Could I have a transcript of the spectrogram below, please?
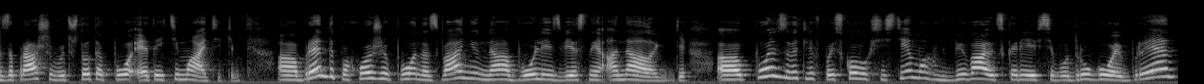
запрашивают что-то по этой тематике. А, бренды похожи по названию на более известные аналоги. А, пользователи в поисковых системах вбивают, скорее всего, другой бренд,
